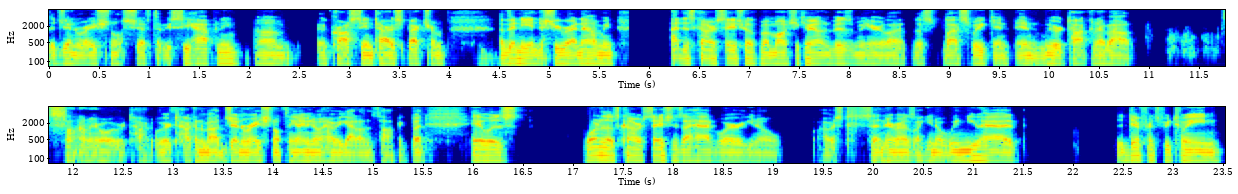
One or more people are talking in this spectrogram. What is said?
the generational shift that we see happening. Um, across the entire spectrum of any industry right now. I mean, I had this conversation with my mom. She came out and visited me here last, this last week, and and we were talking about. I don't remember what we were talking. We were talking about generational thing. I don't even know how we got on the topic, but it was one of those conversations I had where you know I was sitting here. I was like, you know, when you had the difference between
